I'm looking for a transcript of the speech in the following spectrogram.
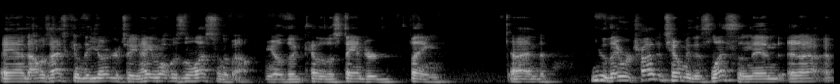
And I was asking the younger two, hey, what was the lesson about? You know, the kind of the standard thing. And you know, they were trying to tell me this lesson, and, and I,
